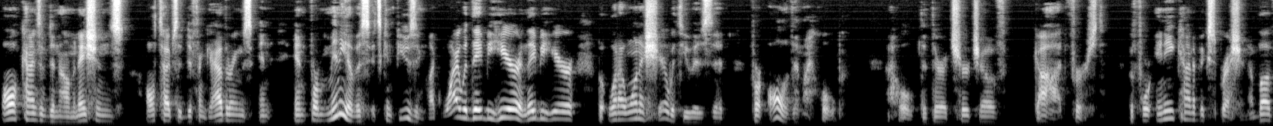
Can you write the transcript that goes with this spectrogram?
all kinds of denominations, all types of different gatherings, and and for many of us, it's confusing. Like, why would they be here and they be here? But what I want to share with you is that for all of them, I hope, I hope that they're a church of God first, before any kind of expression, above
